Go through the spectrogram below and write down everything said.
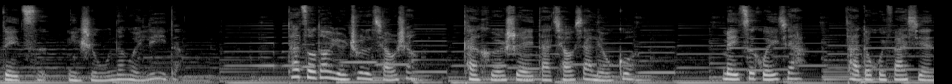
对此你是无能为力的。他走到远处的桥上，看河水打桥下流过，每次回家。他都会发现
